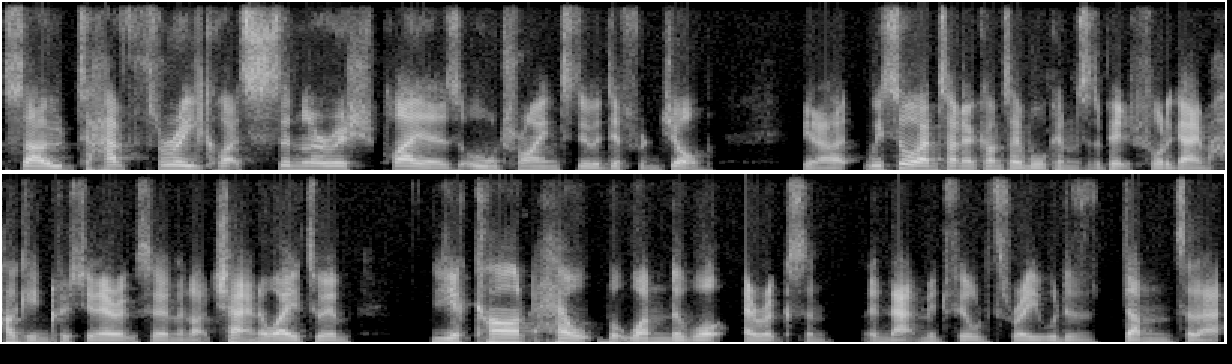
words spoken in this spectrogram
so to have three quite similar-ish players all trying to do a different job, you know, we saw Antonio Conte walking onto the pitch before the game, hugging Christian Eriksen and like chatting away to him. You can't help but wonder what Eriksen in that midfield three would have done to that,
